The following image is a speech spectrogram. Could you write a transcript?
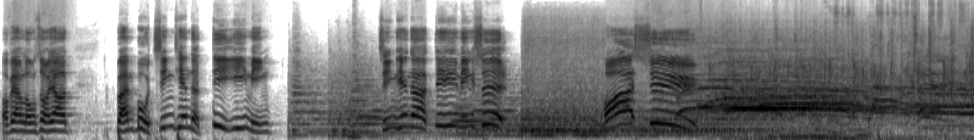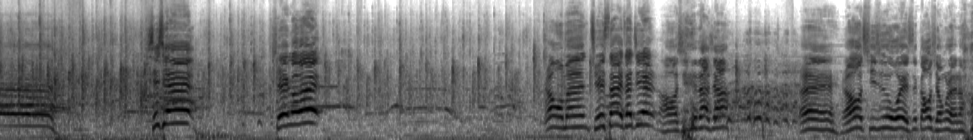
我非常隆重要颁布今天的第一名，今天的第一名是华旭。谢谢，谢谢各位，让我们决赛再见。好，谢谢大家。哎，然后其实我也是高雄人啊。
